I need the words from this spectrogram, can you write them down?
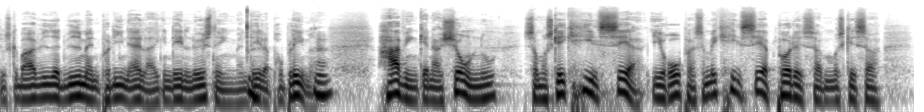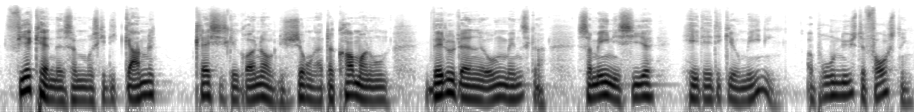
du skal bare vide, at hvide mænd på din alder er ikke en del af løsningen, men en del af problemet. Ja. Har vi en generation nu, som måske ikke helt ser i Europa, som ikke helt ser på det som måske så firkantet, som måske de gamle klassiske grønne organisationer, at der kommer nogle veluddannede unge mennesker, som egentlig siger, hey, det, det giver jo mening at bruge nyeste forskning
